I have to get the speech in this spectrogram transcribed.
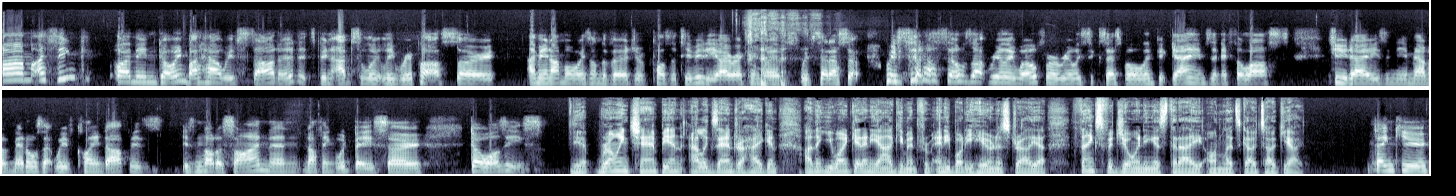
Um, I think, I mean, going by how we've started, it's been absolutely ripper. So, I mean, I'm always on the verge of positivity. I reckon we've we've set ourselves we've set ourselves up really well for a really successful Olympic Games. And if the last few days and the amount of medals that we've cleaned up is is not a sign, then nothing would be. So, go Aussies. Yep, rowing champion Alexandra Hagan. I think you won't get any argument from anybody here in Australia. Thanks for joining us today on Let's Go Tokyo. Thank you.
